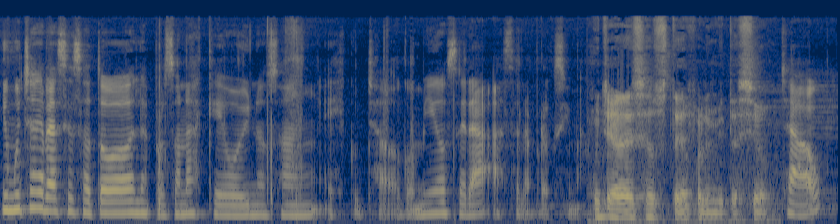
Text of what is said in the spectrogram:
Y muchas gracias a todas las personas que hoy nos han escuchado. Conmigo será hasta la próxima. Muchas gracias a ustedes por la invitación. Chao.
